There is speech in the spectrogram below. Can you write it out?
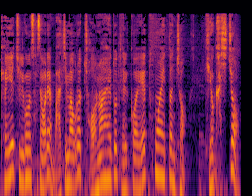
K의 즐거운 사생활에 마지막으로 전화해도 될 거에 통화했던 저, 기억하시죠?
